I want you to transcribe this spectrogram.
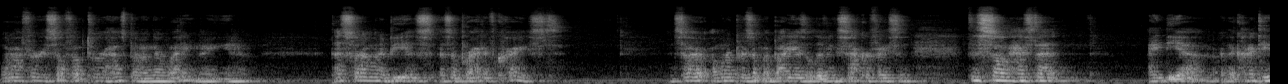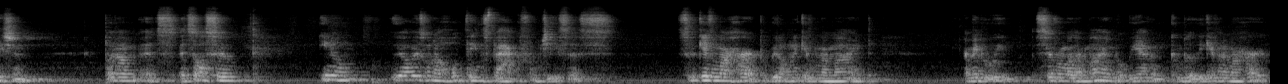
would offer herself up to her husband on their wedding night, you know. That's what I want to be as, as a bride of Christ. And so I, I want to present my body as a living sacrifice. And this song has that idea or the connotation. But um, it's, it's also, you know, we always want to hold things back from Jesus. So we give him our heart, but we don't want to give him our mind. Or maybe we serve him with our mind, but we haven't completely given him our heart.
